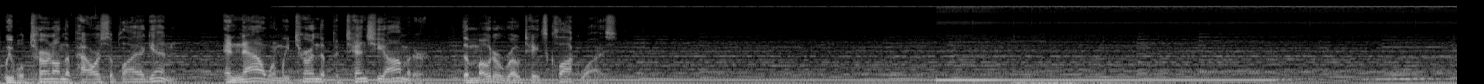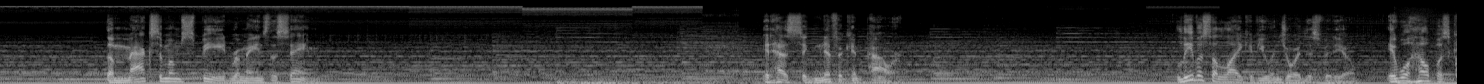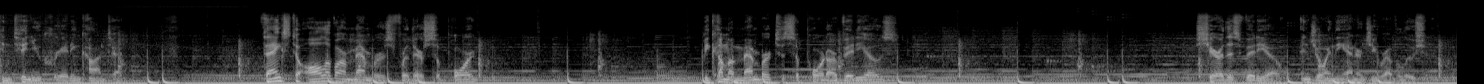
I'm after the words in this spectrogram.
We will turn on the power supply again. And now when we turn the potentiometer, the motor rotates clockwise. The maximum speed remains the same. It has significant power. Leave us a like if you enjoyed this video. It will help us continue creating content. Thanks to all of our members for their support. Become a member to support our videos. Share this video and join the energy revolution.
